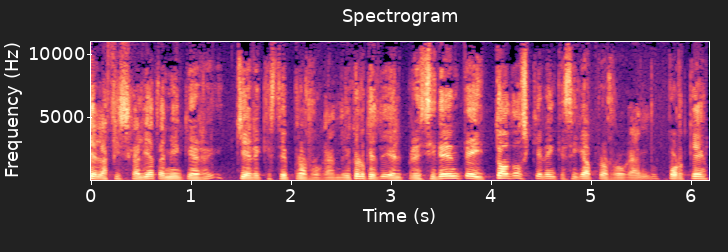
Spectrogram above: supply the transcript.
que la fiscalía también quiere, quiere que esté prorrogando. Yo creo que el presidente y todos quieren que siga prorrogando. ¿Por qué?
